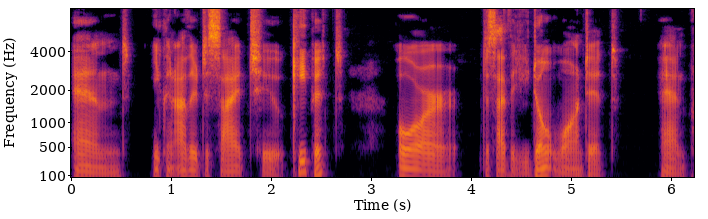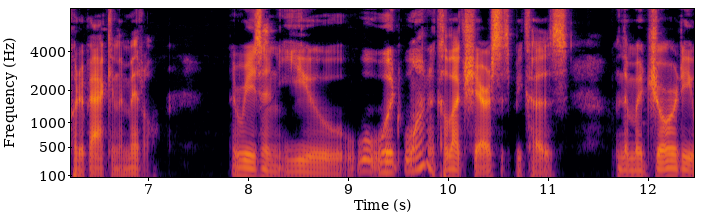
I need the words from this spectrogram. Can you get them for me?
and you can either decide to keep it or decide that you don't want it and put it back in the middle. The reason you would want to collect shares is because the majority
